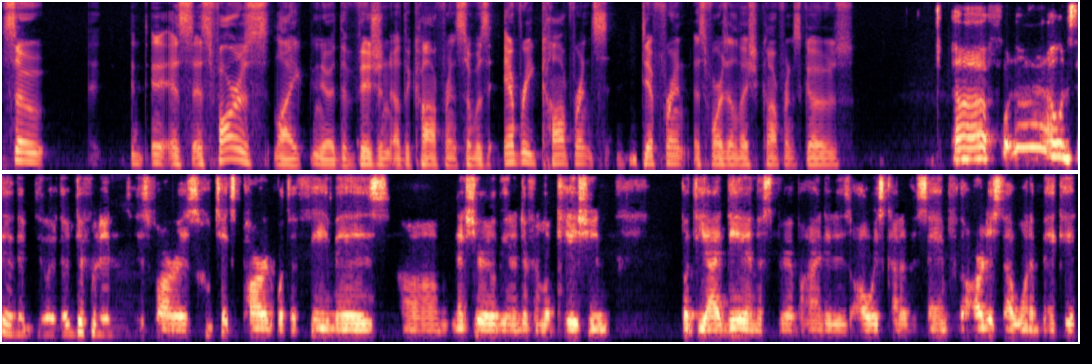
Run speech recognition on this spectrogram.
So as as far as like you know the vision of the conference so was every conference different as far as elevation conference goes? Uh for, i wouldn't say that they're, they're, different in, as far as who takes part what the theme is. Um, next year it'll be in a different location. But the idea and the spirit behind it is always kind of the same. For the artist i want to make it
